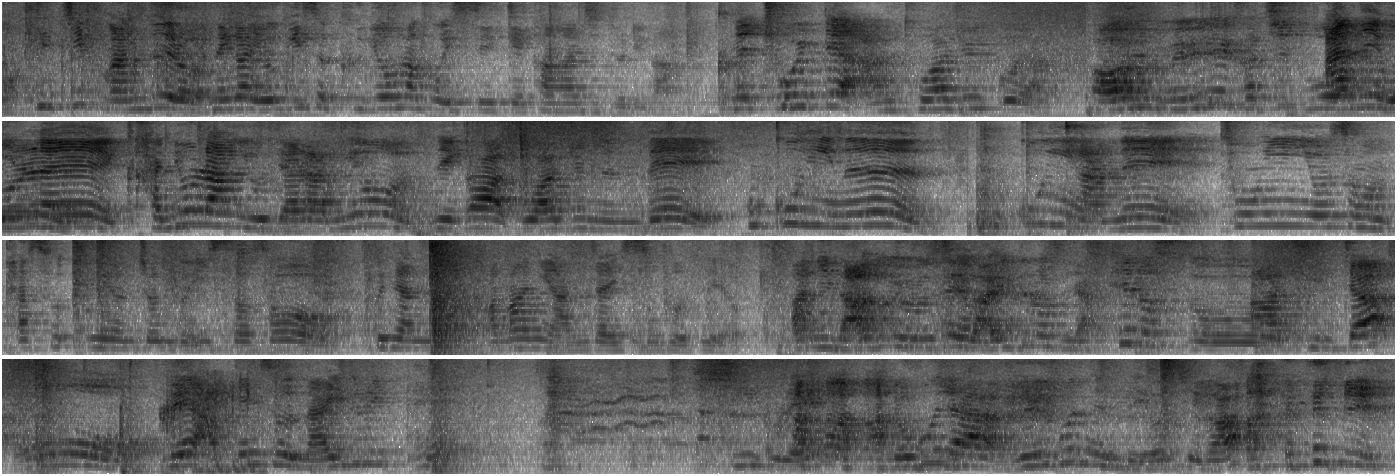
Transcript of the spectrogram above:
너 개집 만들어. 내가 여기서 구경하고 있을게 강아지들이랑. 근데 절대 안 도와줄 거야. 아니 왜 같이 도와 아니 원래 가녀랑 여자라면 내가 도와주는데 호콩이는 호콩이 안에 송이 요선 다섯 명 정도 있어서 그냥 너 가만히 앉아 있어도 돼요. 아니 나도 요새 나이 들어서 약해졌어 아 진짜? 어내 앞에서 나이 들이 돼? 시부래? 너보다 늙었는데요 제가? 아니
